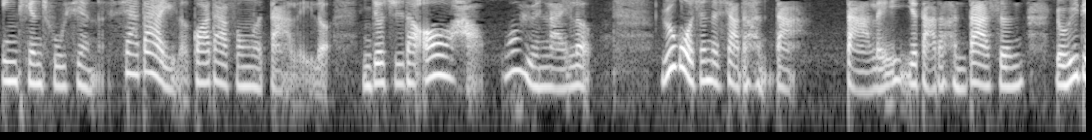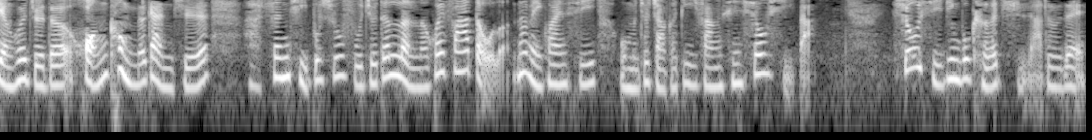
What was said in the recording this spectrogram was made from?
阴天出现了，下大雨了，刮大风了，打雷了，你就知道哦，好，乌云来了。如果真的下得很大。打雷也打得很大声，有一点会觉得惶恐的感觉啊，身体不舒服，觉得冷了会发抖了。那没关系，我们就找个地方先休息吧。休息并不可耻啊，对不对？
